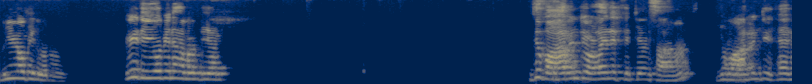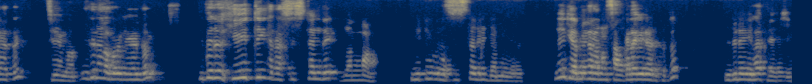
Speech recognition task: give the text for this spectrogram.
ഡി ഒ പി എന്ന് പറയുന്നത് ഈ ഡി ഒ ബിനെ നമ്മൾ എന്ത് ചെയ്യാം ഇത് വാറന്റി ഉള്ളതിനെ ഫിറ്റേഴ്സ് ആണ്. ഇത് വാറന്റി ഇല്ലതിനകത്ത് ചെയ്യണം ഇതിന് നമ്മൾ വീണ്ടും ഇതൊരു ഹീറ്റിംഗ് റെസിസ്റ്റന്റ് ഗമ്മാണ് ഹീറ്റിംഗ് റെസിസ്റ്റന്റ് ഗമ്മാണ് ഈ ഗമ്മിനെ നമ്മൾ സകലകിനെ എടുത്തിട്ട് ഇതിലിങ്ങനെ തേച്ച്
